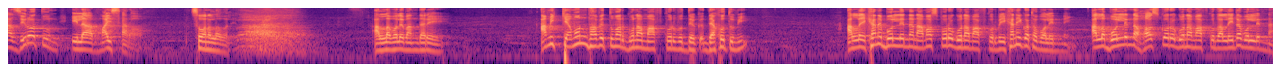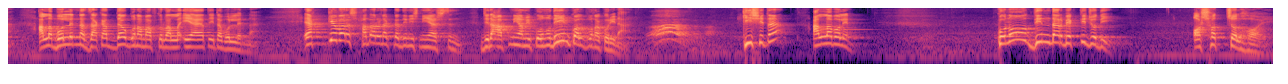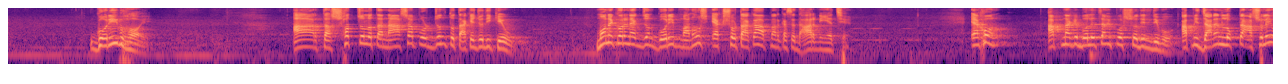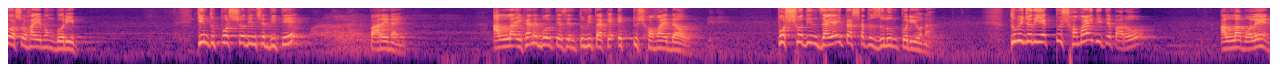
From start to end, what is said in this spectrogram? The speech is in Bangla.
জিরতুন ইলা মাইসার। সোহান আল্লাহ বলে। আল্লাহ বলে, বান্দারে, আমি কেমনভাবে তোমার গোনা মাফ করব দেখো তুমি। আল্লাহ এখানে বললেন না, নামাজ পড়ো গোনা মাফ করবে। এখানেই কথা বলেন নেই। আল্লাহ বললেন না, হজ করো গোনা মাফ করবে। আল্লাহ এটা বললেন না। আল্লাহ বললেন না জাকাত দাও গোনা মাফ করবে। আল্লাহ এই আয়াতে এটা বললেন না। একেবারে সাধারণ একটা জিনিস নিয়ে আসছেন, যেটা আপনি, আমি কোনোদিন কল্পনা করি না। কি সেটা? আল্লাহ বলেন, কোনো দিনদার ব্যক্তি যদি অসচ্ছল হয়, গরিব হয়, আর তার সচ্ছলতা না আসা পর্যন্ত তাকে যদি কেউ, মনে করেন একজন গরিব মানুষ একশো টাকা আপনার কাছে ধার নিয়েছে, এখন আপনাকে বলেছে, আমি পরশু দিন দিব। আপনি জানেন লোকটা আসলেই অসহায় এবং গরিব। কিন্তু পরশু দিন সে দিতে পারে নাই। আল্লাহ এখানে বলতেছেন, তুমি তাকে একটু সময় দাও। পরশু দিন যাইয়াই তার সাথে জুলুম করিও না। তুমি যদি একটু সময় দিতে পারো, আল্লাহ বলেন,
